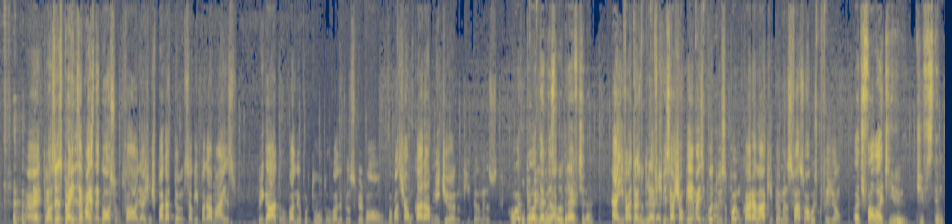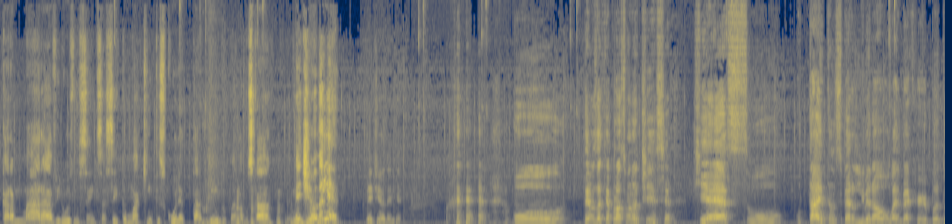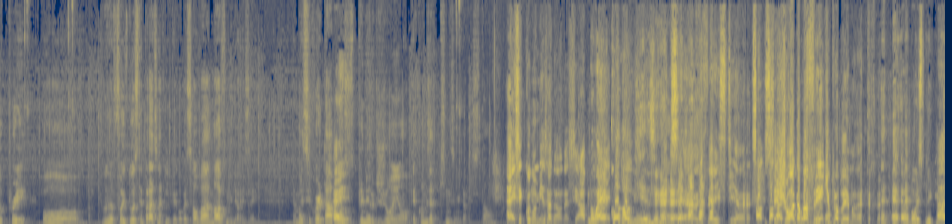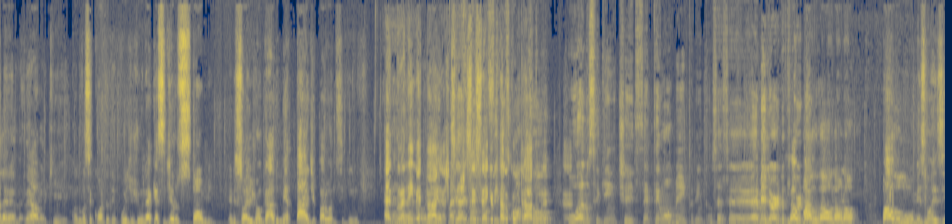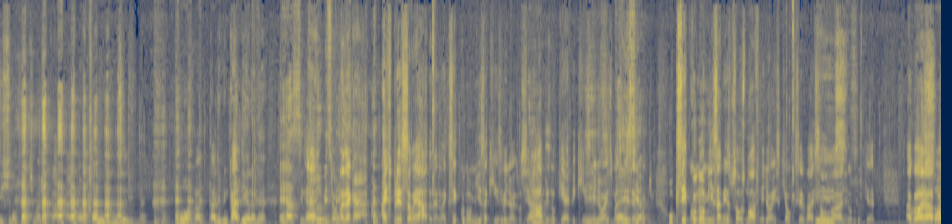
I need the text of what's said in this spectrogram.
É, então, às vezes, para eles é mais negócio falar: olha, a gente paga tanto. Se alguém pagar mais, obrigado, valeu por tudo, valeu pelo Super Bowl. Vamos achar um cara mediano que pelo menos Ou até o mesmo no aqui. draft, né? É, e vai atrás do draft, draft. ver se acha alguém, mas enquanto Ah. isso, põe um cara lá que pelo menos faça o arroz com feijão. Ó, te falar aqui, o Chiefs tem um cara maravilhoso no Saints. Aceitamos uma quinta escolha, tá lindo. Vai lá buscar. Mediano ele é. Mediano ele é. O... Temos aqui a próxima notícia, que é o, o Titans espera liberar o linebacker Bud Dupree. O... Foi duas temporadas né, que ele pegou, vai salvar 9 milhões aí. Mas se cortar É, após 1 de junho, economiza 15 milhões. Então, É, você economiza não, né? Você abre. Não é economiza, né? É, é diferencia. né? Só- só Você joga é pra frente explicar- o problema, né? É, é bom explicar, né, né, Alan, que quando você corta depois de junho, não é que esse dinheiro some, ele só é jogado metade para o ano seguinte. É, não é nem então metade, né? Acho que você, você segue o que tá no contas, contrato, o, né? o ano seguinte sempre tem um aumento ali, então você, você- é melhor do que Não, Paulo, não, não, não. Paulo Lumes não existe, não pode te machucar. Aí é o Paulo Lumes aí, né? Porra, tá de brincadeira, né? É assim que É, o Lumes então, pensa. mas é que a, a expressão é errada, né? Não é que você economiza 15 milhões. Você abre no cap 15 Isso, milhões, mas é você, o que você economiza mesmo são os 9 milhões, que é o que você vai salvar Isso. de novo do cap. Agora, Só-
